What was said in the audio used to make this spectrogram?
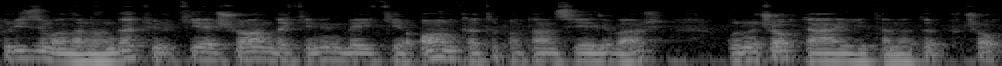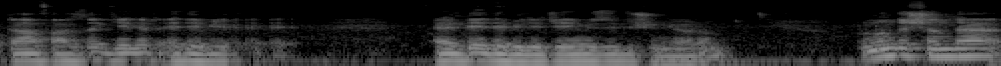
turizm alanında Türkiye şu andakinin belki 10 katı potansiyeli var. Bunu çok daha iyi tanıtıp çok daha fazla gelir edebil elde edebileceğimizi düşünüyorum. Bunun dışında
